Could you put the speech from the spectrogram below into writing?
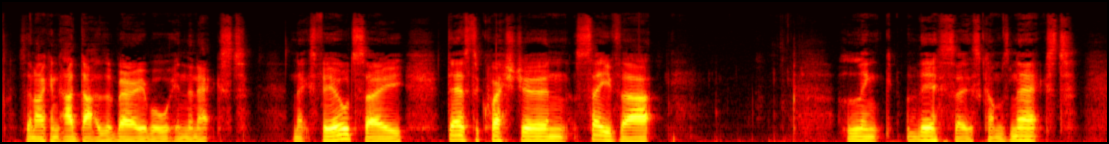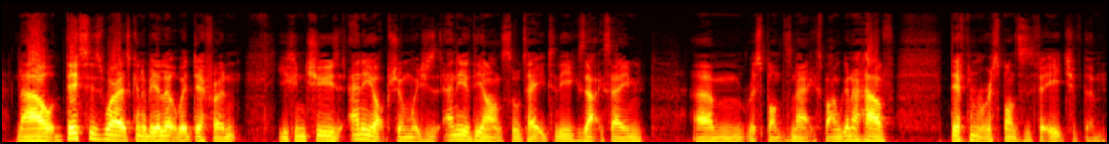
so then I can add that as a variable in the next next field. So there's the question. Save that. Link this so this comes next. Now this is where it's going to be a little bit different you can choose any option, which is any of the answers will take you to the exact same um, response next. But I'm going to have different responses for each of them.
